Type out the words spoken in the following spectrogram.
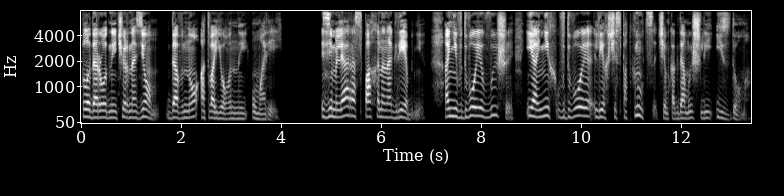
плодородный чернозем, давно отвоеванный у морей. Земля распахана на гребне, они вдвое выше, и о них вдвое легче споткнуться, чем когда мы шли из дома.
